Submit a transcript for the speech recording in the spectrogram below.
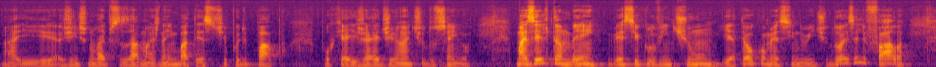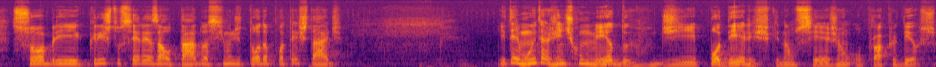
Aí a gente não vai precisar mais nem bater esse tipo de papo, porque aí já é diante do Senhor. Mas ele também, versículo 21 e até o comecinho do 22, ele fala sobre Cristo ser exaltado acima de toda potestade. E tem muita gente com medo de poderes que não sejam o próprio Deus.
